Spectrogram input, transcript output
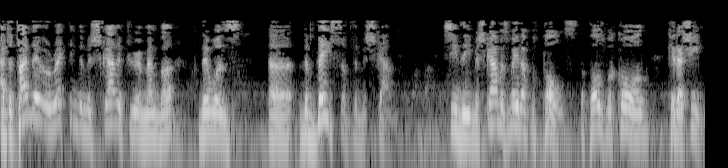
At the time they were erecting the Mishkan, if you remember, there was uh, the base of the Mishkan. See, the Mishkan was made up of poles. The poles were called Kirashim.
